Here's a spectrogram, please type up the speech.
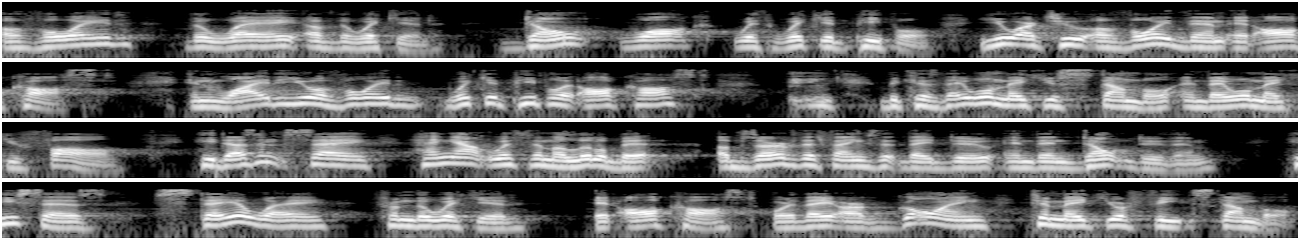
avoid the way of the wicked. Don't walk with wicked people. You are to avoid them at all cost. And why do you avoid wicked people at all cost? because they will make you stumble and they will make you fall. He doesn't say, hang out with them a little bit, observe the things that they do, and then don't do them. He says, stay away from the wicked at all cost, or they are going to make your feet stumble.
